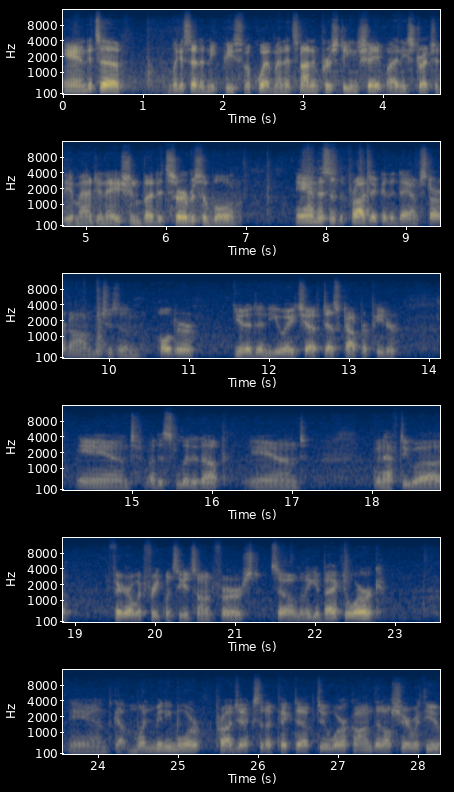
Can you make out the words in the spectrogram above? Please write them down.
And it's a like I said, a neat piece of equipment. It's not in pristine shape by any stretch of the imagination, but it's serviceable. And this is the project of the day I'm starting on, which is an older unit in the UHF desktop repeater. And I just lit it up, and I'm going to have to uh, figure out what frequency it's on first. So let me get back to work. And got one many more projects that I picked up to work on that I'll share with you.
